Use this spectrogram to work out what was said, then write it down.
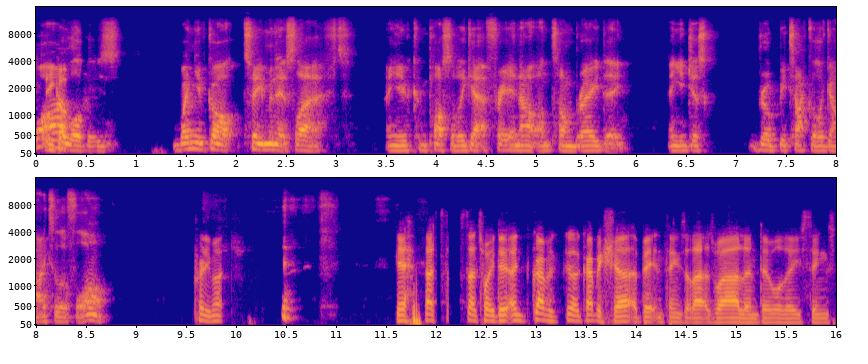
What He I got- love is when you've got two minutes left and you can possibly get a free and out on Tom Brady, and you just rugby tackle a guy to the floor. Pretty much. yeah, that's that's what you do, and grab a, grab his shirt a bit and things like that as well, and do all these things.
